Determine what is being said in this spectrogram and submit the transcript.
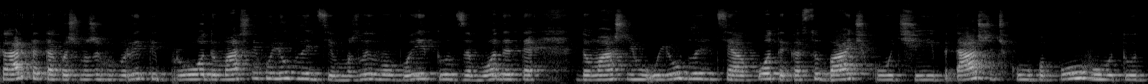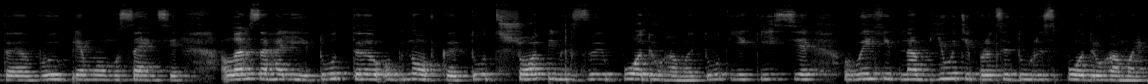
карта також може говорити про домашніх улюбленців. Можливо, ви тут заводите домашнього улюбленця, котика, собачку чи пташечку, папугу тут е, в прямому сенсі. Але взагалі тут е, обновки, тут шопінг з подругами. тут тут якийсь вихід на б'юті процедури з подругами.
